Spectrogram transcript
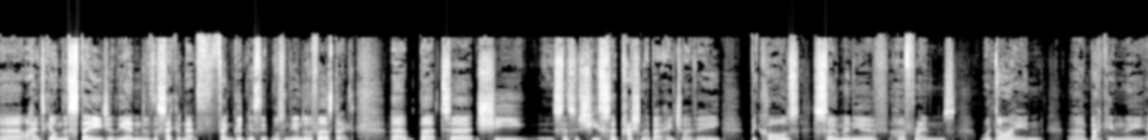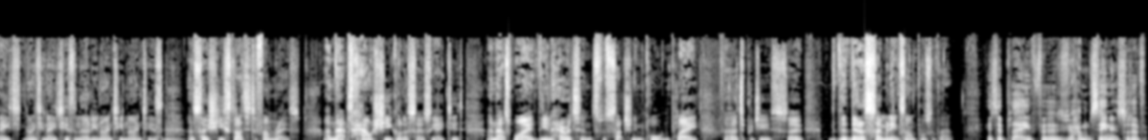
Uh, I had to get on the stage at the end of the second act. Thank goodness it wasn't the end of the first act. Uh, but uh, she says that she's so passionate about HIV because so many of her friends were dying uh, back in the 80, 1980s and early 1990s. And so she started to fundraise. And that's how she got associated. And that's why The Inheritance was such an important play for her to produce. So th- there are so many examples of that. It's a play for those who haven't seen it, sort of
